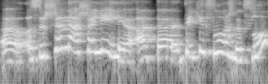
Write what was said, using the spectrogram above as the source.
э, совершенно ошалели от э, таких сложных слов,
